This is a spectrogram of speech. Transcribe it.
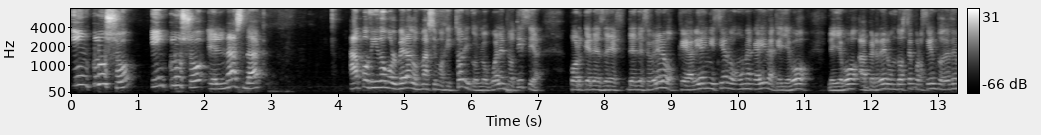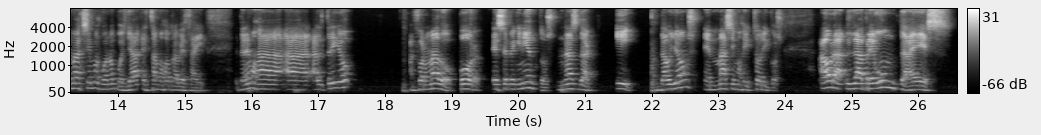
Incluso, incluso el Nasdaq ha podido volver a los máximos históricos, lo cual es noticia, porque desde, desde febrero, que había iniciado una caída que llevó, le llevó a perder un 12% desde máximos, bueno, pues ya estamos otra vez ahí. Tenemos al trío formado por SP500, Nasdaq y Dow Jones en máximos históricos. Ahora, la pregunta es,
